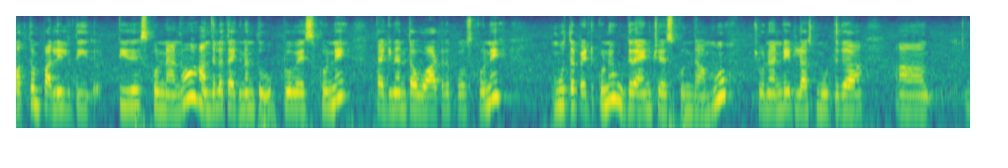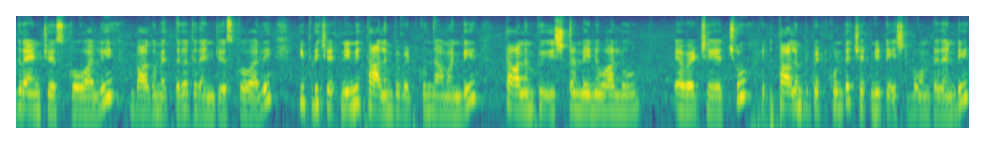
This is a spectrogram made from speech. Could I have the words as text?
మొత్తం పల్లీలు తీ తీసేసుకున్నాను. అందులో తగినంత ఉప్పు వేసుకొని తగినంత వాటర్ పోసుకొని మూత పెట్టుకుని గ్రైండ్ చేసుకుందాము. చూడండి ఇట్లా స్మూత్గా గ్రైండ్ చేసుకోవాలి. బాగా మెత్తగా గ్రైండ్ చేసుకోవాలి. ఇప్పుడు ఈ చట్నీని తాలింపు పెట్టుకుందామండి. తాలింపు ఇష్టం లేని వాళ్ళు అవాయిడ్ చేయొచ్చు. తాలింపు పెట్టుకుంటే చట్నీ టేస్ట్ బాగుంటుందండి.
